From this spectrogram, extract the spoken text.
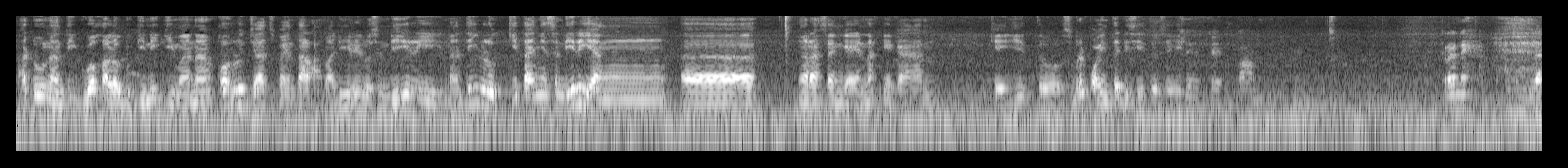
aduh nanti gua kalau begini gimana? Kok lu judgmental apa diri lu sendiri? Nanti lu kitanya sendiri yang eh, ngerasain gak enaknya kan? Kayak gitu. Sebenarnya poinnya di situ sih. Oke, oke, paham. keren ya gila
